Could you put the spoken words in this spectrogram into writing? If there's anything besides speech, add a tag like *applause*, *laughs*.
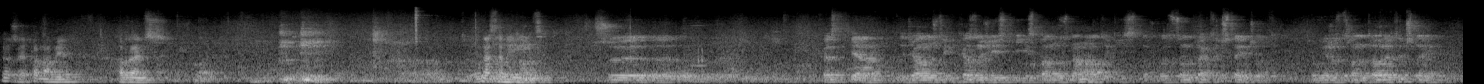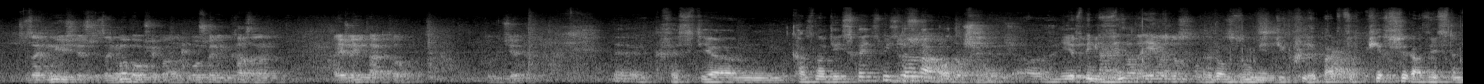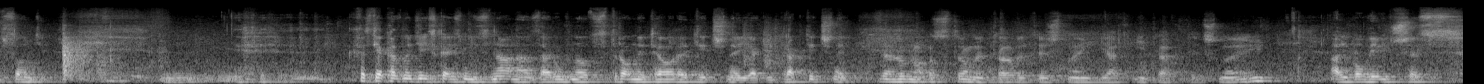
Proszę, panowie obrońcy. Następnie miejsce. Czy e, kwestia działalności kaznodziejskiej jest Panu znana od jakiejś strony praktycznej, czy od, również od strony teoretycznej? Czy zajmuje się, czy zajmował się Pan głoszeniem kazań? A jeżeli tak, to, to gdzie? E, Kwestia mm, kaznodziejska jest mi znana od... e, słuchu. Rozumiem, dziękuję bardzo. Pierwszy raz jestem w sądzie. Kwestia kaznodziejska jest mi znana zarówno od strony teoretycznej, jak i praktycznej, Zarówno od strony teoretycznej, jak i praktycznej. albowiem przez,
